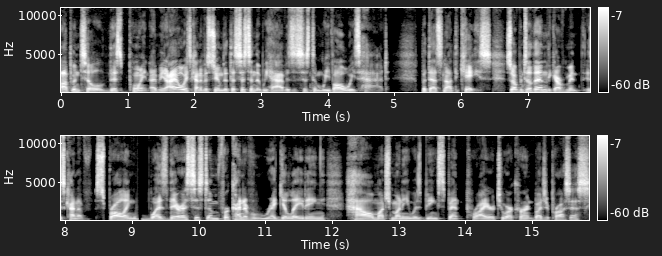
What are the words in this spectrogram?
up until this point, I mean, I always kind of assume that the system that we have is a system we've always had but that's not the case. So up until then, the government is kind of sprawling. Was there a system for kind of regulating how much money was being spent prior to our current budget process?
